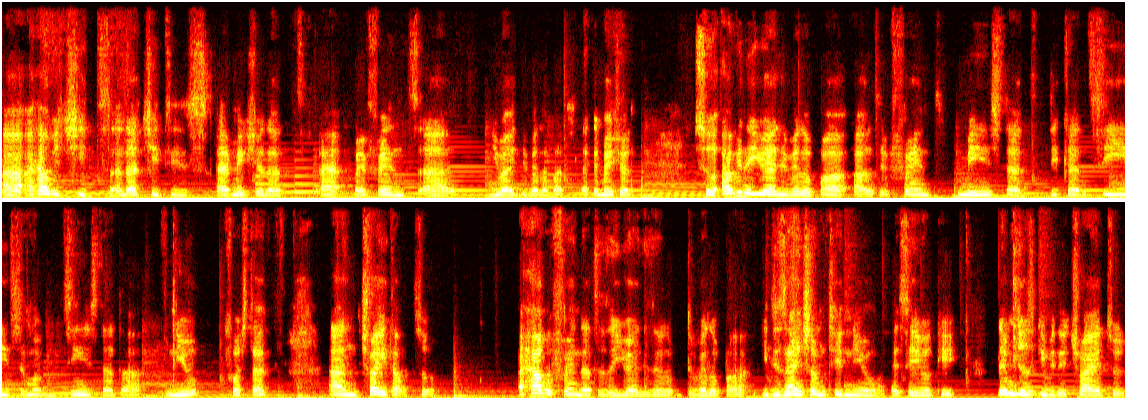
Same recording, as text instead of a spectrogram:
uh, I have a cheat, and that cheat is I make sure that uh, my friends are UI developers, like I mentioned. So having a UI developer as a friend means that they can see some of the things that are new firsthand and try it out. So I have a friend that is a UI developer. He designed something new. I say, okay, let me just give it a try to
